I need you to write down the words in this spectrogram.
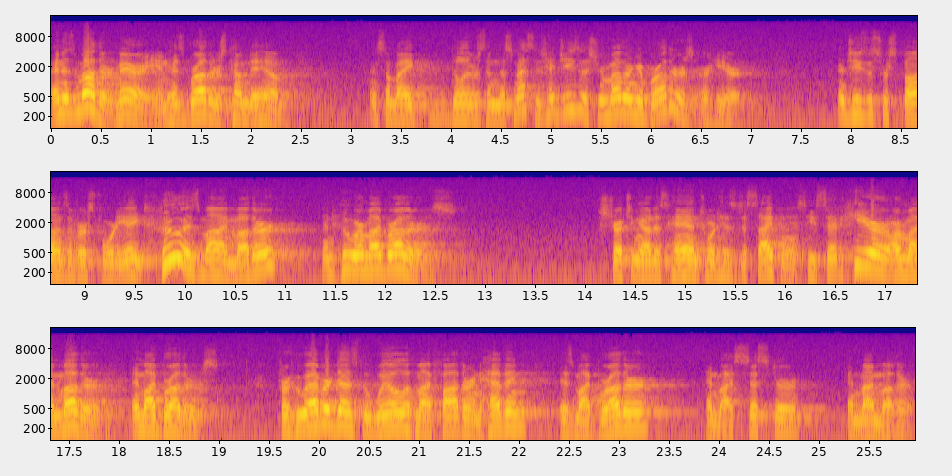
And his mother, Mary, and his brothers come to him and somebody delivers them this message Hey, Jesus, your mother and your brothers are here. And Jesus responds in verse 48 Who is my mother and who are my brothers? Stretching out his hand toward his disciples, he said, Here are my mother and my brothers. For whoever does the will of my Father in heaven is my brother and my sister and my mother.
